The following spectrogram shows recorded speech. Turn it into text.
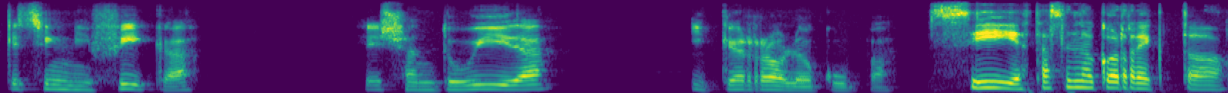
¿Qué significa ella en tu vida y qué rol ocupa? Sí, estás en lo correcto.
